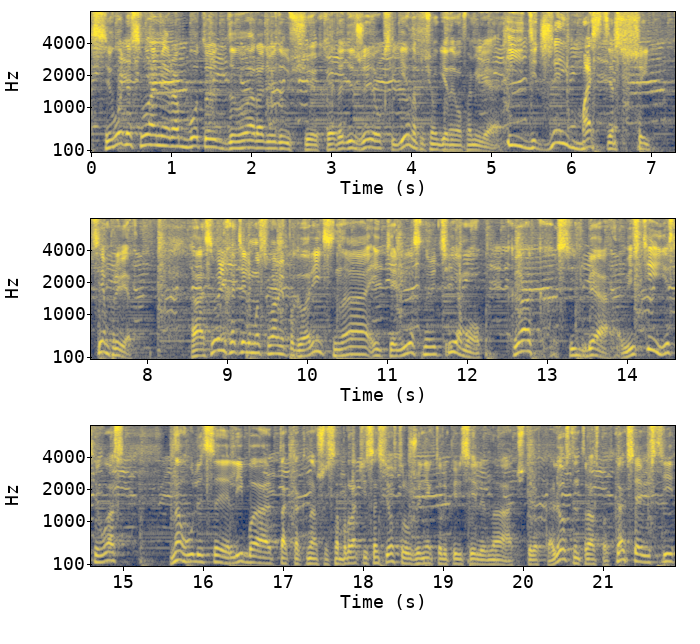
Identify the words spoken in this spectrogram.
сегодня с вами работают два радиоведущих. Это диджей Оксигена, причем Гена его фамилия. и диджей Мастер Ши. Всем привет! А сегодня хотели мы с вами поговорить на интересную тему. Как себя вести, если вас на улице, либо, так как наши собратья и сестры уже некоторые пересели на четырехколесный транспорт, как себя вести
